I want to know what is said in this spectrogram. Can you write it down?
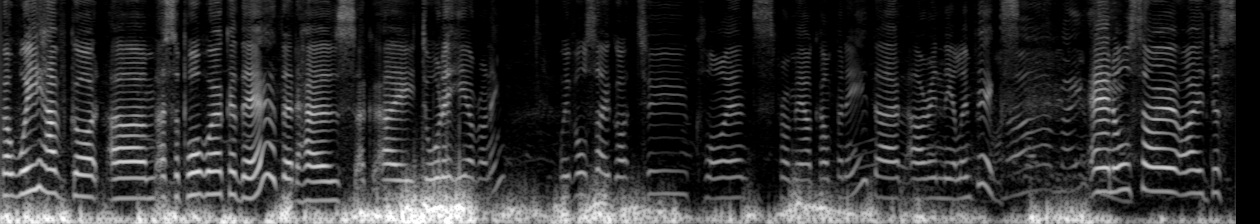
But we have got um, a support worker there that has a, a daughter here running. We've also got two clients from our company that are in the Olympics. And also, I just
